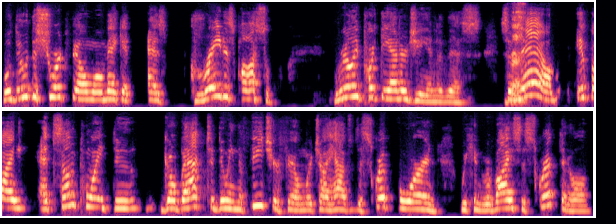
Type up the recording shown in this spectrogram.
We'll do the short film. We'll make it as great as possible. Really put the energy into this. So right. now if I at some point do go back to doing the feature film, which I have the script for, and we can revise the script and all,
